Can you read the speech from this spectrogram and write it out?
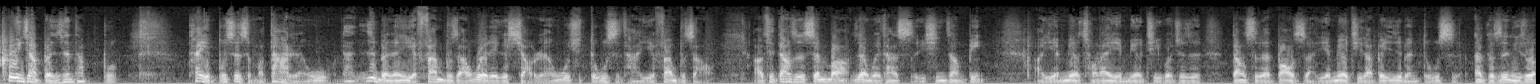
霍元甲本身他不，他也不是什么大人物，但日本人也犯不着为了一个小人物去毒死他，也犯不着。而且当时《申报》认为他死于心脏病，啊，也没有从来也没有提过，就是当时的报纸啊也没有提到被日本毒死。那可是你说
